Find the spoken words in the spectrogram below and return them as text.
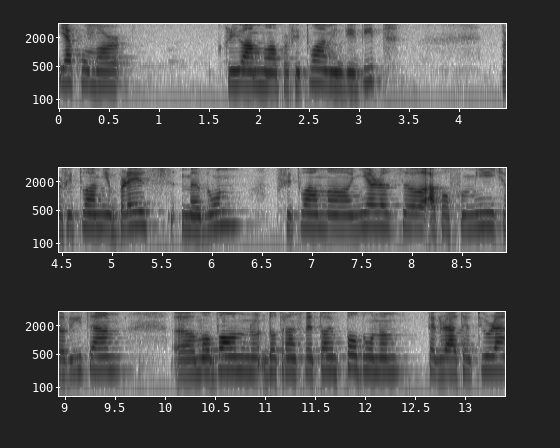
Ja ku mor krijuam, përfituam individ Përfituam një brez me dhunë, përfituam njerëz apo fëmijë që rriten, më vonë do transmetojnë po dhunën te gratë e tyre.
